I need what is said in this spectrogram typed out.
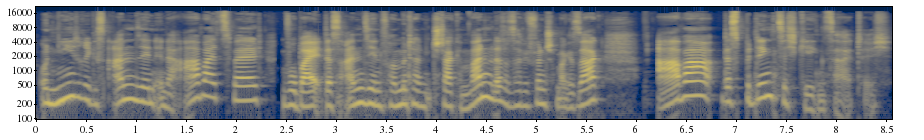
und niedriges Ansehen in der Arbeitswelt, wobei das Ansehen von Müttern stark im Wandel ist, das habe ich vorhin schon mal gesagt, aber das bedingt sich gegenseitig.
